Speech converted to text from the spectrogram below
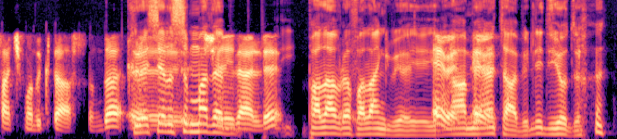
saçmalıkta aslında Küresel e, ısınma da şeylerle palavra falan gibi yani Evet, amiyane evet. tabirle diyordu.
